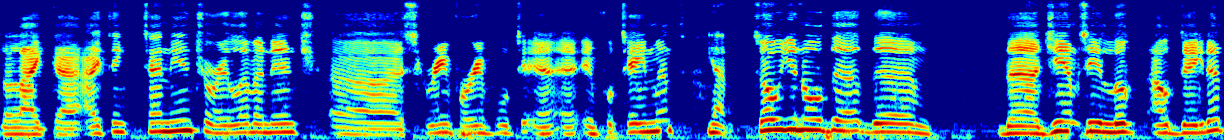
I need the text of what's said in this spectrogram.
like uh, I think 10 inch or 11 inch uh, screen for infot- uh, infotainment. Yeah. So you know the the the GMC looked outdated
